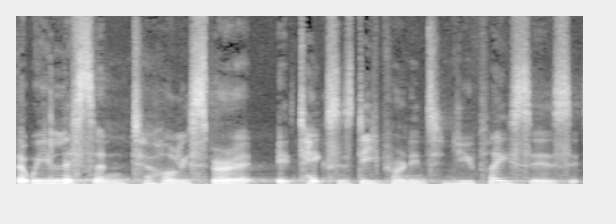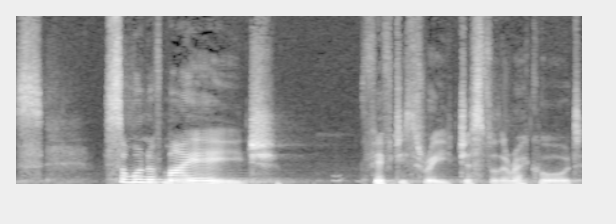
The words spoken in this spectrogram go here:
that we listen to Holy Spirit, it takes us deeper and into new places. It's someone of my age 53, just for the record,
